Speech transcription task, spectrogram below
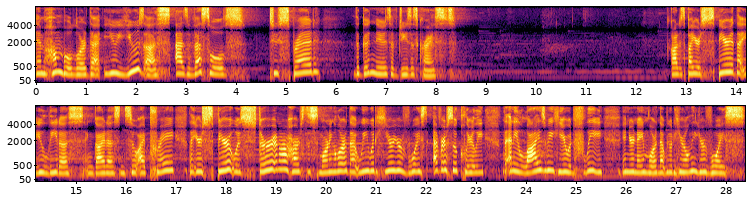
am humbled, Lord, that you use us as vessels to spread the good news of Jesus Christ. God, it's by your spirit that you lead us and guide us. And so I pray that your spirit would stir in our hearts this morning, Lord, that we would hear your voice ever so clearly, that any lies we hear would flee in your name, Lord, and that we would hear only your voice,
